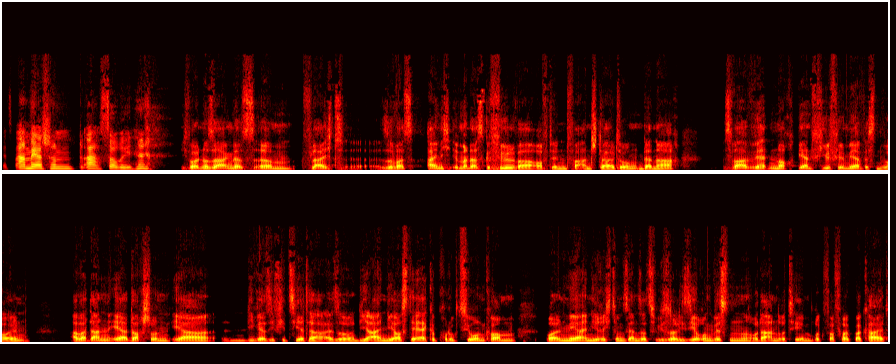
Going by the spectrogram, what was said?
Jetzt waren wir ja schon, ah, sorry. Ich wollte nur sagen, dass ähm, vielleicht äh, sowas eigentlich immer das Gefühl war auf den Veranstaltungen danach. Es war, wir hätten noch gern viel, viel mehr wissen wollen aber dann eher doch schon eher diversifizierter. Also die einen, die aus der Ecke Produktion kommen, wollen mehr in die Richtung Sensor zur Visualisierung wissen oder andere Themen, Rückverfolgbarkeit.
